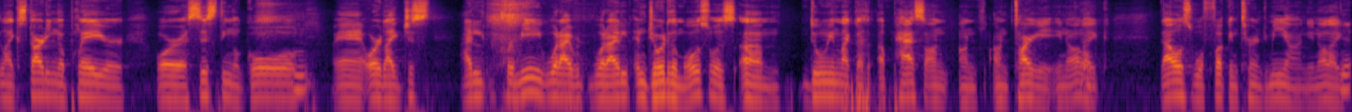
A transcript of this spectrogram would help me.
like starting a play or or assisting a goal, and or like just. I, for me, what I what I enjoyed the most was um, doing like a, a pass on, on on target. You know, like that was what fucking turned me on. You know, like Yeah.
